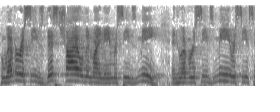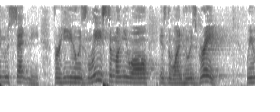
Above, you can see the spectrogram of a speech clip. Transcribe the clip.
Whoever receives this child in my name receives me, and whoever receives me receives him who sent me. For he who is least among you all is the one who is great. We've,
